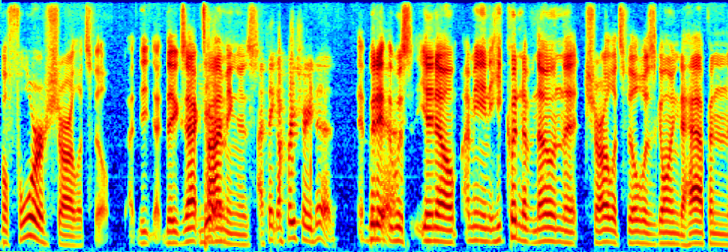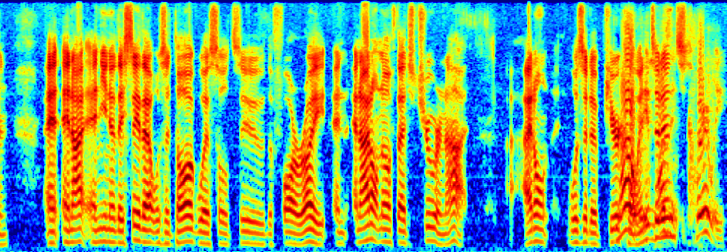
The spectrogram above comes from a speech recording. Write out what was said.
before Charlottesville. Uh, the, uh, the exact timing is I think I'm pretty sure he did. but it, Yeah. it was you know i mean he couldn't have known that charlottesville was going to happen and, and i and you know they say that was a dog whistle to the far right and and i don't know if that's true or not i don't was it a pure no, coincidence it wasn't clearly.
